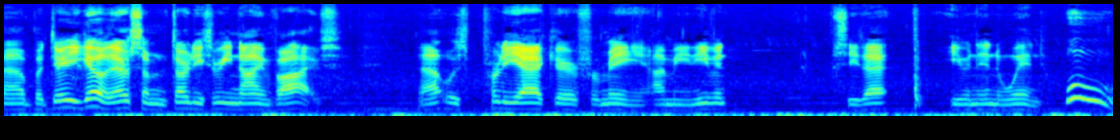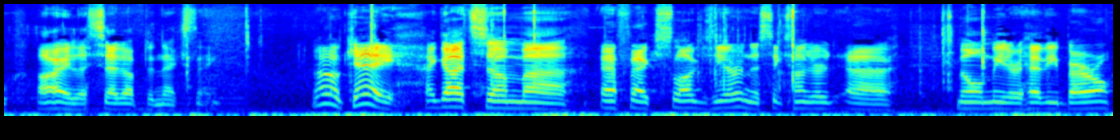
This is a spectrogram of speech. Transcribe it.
Uh, but there you go. There's some 33.95s. That was pretty accurate for me. I mean, even see that even in the wind. Woo! All right, let's set up the next thing. Okay, I got some uh, FX slugs here in the 600 uh, millimeter heavy barrel.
